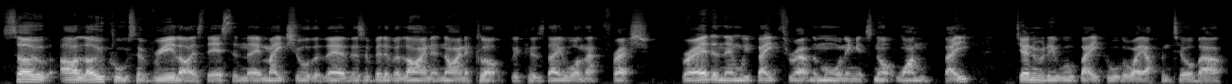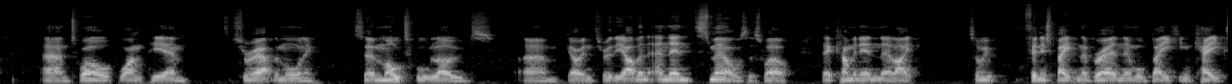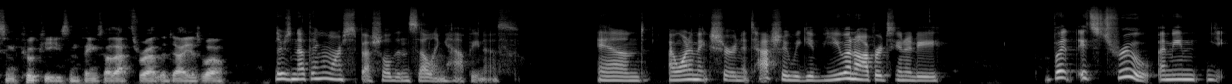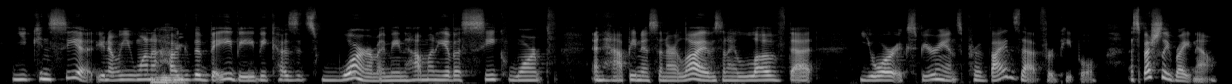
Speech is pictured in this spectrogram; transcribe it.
So our locals have realised this, and they make sure that there there's a bit of a line at nine o'clock because they want that fresh bread, and then we bake throughout the morning. It's not one bake. Generally, we'll bake all the way up until about um, 12, 1 p.m. throughout the morning. So multiple loads um, going through the oven, and then smells as well. They're coming in. They're like, so we finish baking the bread, and then we'll bake in cakes and cookies and things like that throughout the day as well. There's nothing more special than selling happiness. And I want to make sure, Natasha, we give you an opportunity. But it's true. I mean, y- you can see it. You know, you want to mm-hmm. hug the baby because it's warm. I mean, how many of us seek warmth and happiness in our lives? And I love that your experience provides that for people, especially right now.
